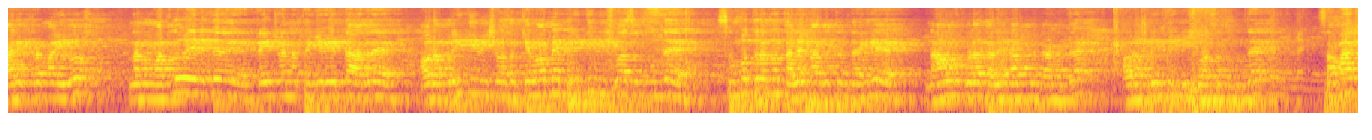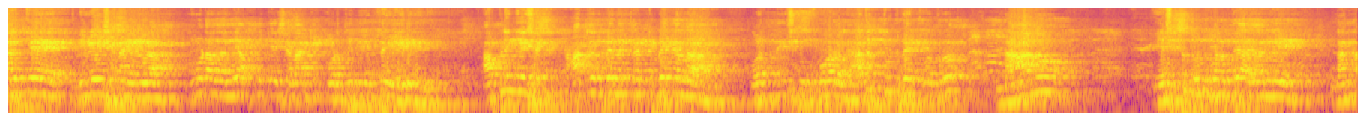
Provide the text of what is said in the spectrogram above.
ಕಾರ್ಯಕ್ರಮ ಇದು. ನಾನು ಮೊದಲು ಹೇಳಿದ್ದೆ, ಟೈಟ್ಲನ್ನು ತೆಗೀರಿ ಅಂತ, ಆದರೆ ಅವರ ಪ್ರೀತಿ ವಿಶ್ವಾಸ, ಕೆಲವೊಮ್ಮೆ ಪ್ರೀತಿ ವಿಶ್ವಾಸದ ಮುಂದೆ ಸಮುದ್ರನೂ ತಲೆಬಾಗುತ್ತದೆ ಹಾಗೆ ನಾವು ಕೂಡ ತಲೆಬಾಗಬೇಕಾಗುತ್ತೆ ಅವರ ಪ್ರೀತಿ ವಿಶ್ವಾಸದ ಮುಂದೆ. ಸಮಾಜಕ್ಕೆ ನಿವೇಶನ ಇಲ್ಲ. ಮೂಡದಲ್ಲಿ ಅಪ್ಲಿಕೇಶನ್ ಹಾಕಿ ಕೊಡ್ತೀನಿ ಅಂತ ಹೇಳಿದ್ವಿ ಅಪ್ಲಿಕೇಶನ್ ಹಾಕಿದ ಕಟ್ಟಬೇಕಲ್ಲ ಒನ್ ಇಷ್ಟು ಫೋರ್ ಅಲ್ಲಿ ಅದಕ್ಕೆ ದುಡ್ಡು ಬೇಕು ಅಂದ್ರು, ನಾನು ಎಷ್ಟು ದುಡ್ಡು ಬರುತ್ತೆ ಅದರಲ್ಲಿ ನನ್ನ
